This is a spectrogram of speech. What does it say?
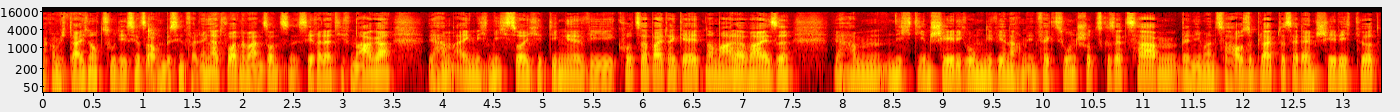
Da komme ich gleich noch zu. Die ist jetzt auch ein bisschen verlängert worden, aber ansonsten ist sie relativ mager. Wir haben eigentlich nicht solche Dinge wie Kurzarbeitergeld normalerweise. Wir haben nicht die Entschädigungen, die wir nach dem Infektionsschutzgesetz haben, wenn jemand zu Hause bleibt, dass er da entschädigt wird.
